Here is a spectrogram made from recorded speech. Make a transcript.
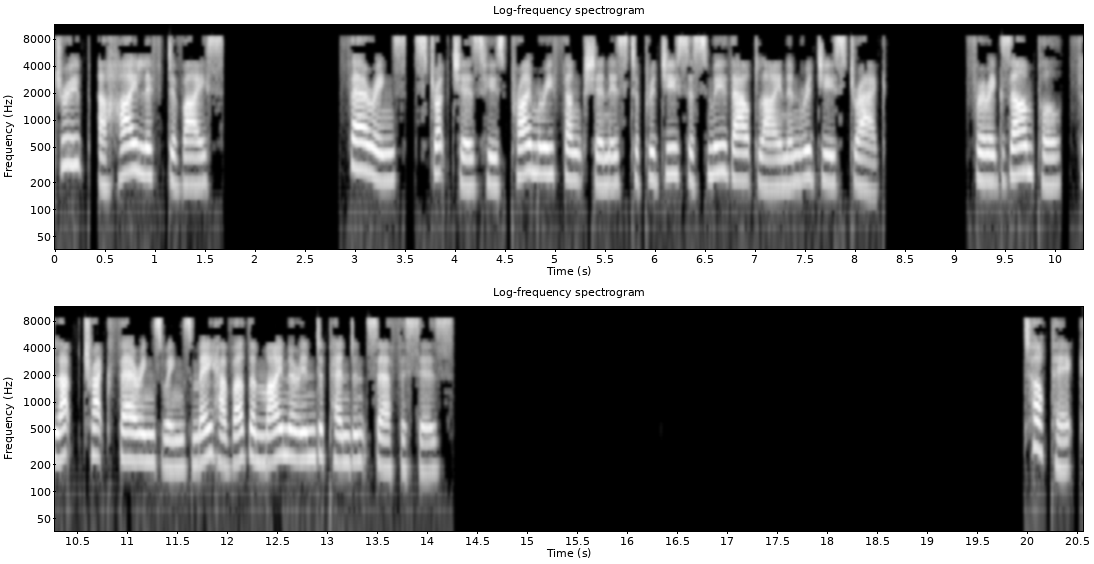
Droop, a high lift device. Fairings, structures whose primary function is to produce a smooth outline and reduce drag. For example, flap track fairings wings may have other minor independent surfaces. Topic:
